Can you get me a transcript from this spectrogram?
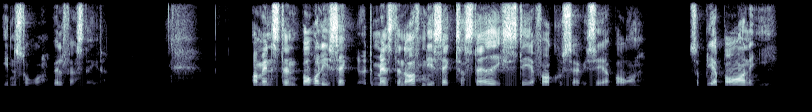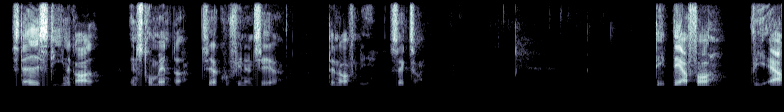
i den store velfærdsstat. Og mens den, borgerlige sektor, mens den offentlige sektor stadig eksisterer for at kunne servicere borgerne, så bliver borgerne i stadig stigende grad instrumenter til at kunne finansiere den offentlige sektor. Det er derfor, vi er,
